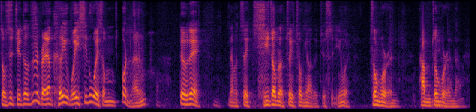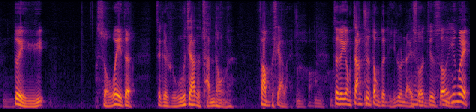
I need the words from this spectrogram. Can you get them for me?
总是觉得日本人可以维新，为什么不能？对不对？那么这其中的最重要的，就是因为中国人，他们中国人呢，对于所谓的这个儒家的传统呢，放不下来。好，这个用张之洞的理论来说，就是说，因为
